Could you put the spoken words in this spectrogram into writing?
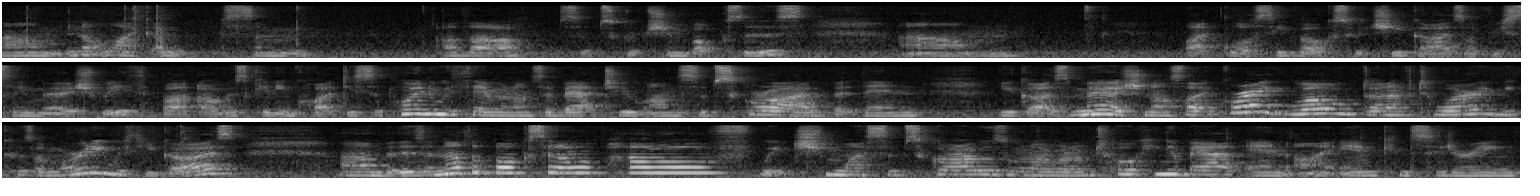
Um, not like um, some other subscription boxes. Um, like Glossy Box, which you guys obviously merged with, but I was getting quite disappointed with them and I was about to unsubscribe, but then you guys merged and I was like, great, well, don't have to worry because I'm already with you guys. Um, but there's another box that I'm a part of, which my subscribers will know what I'm talking about, and I am considering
